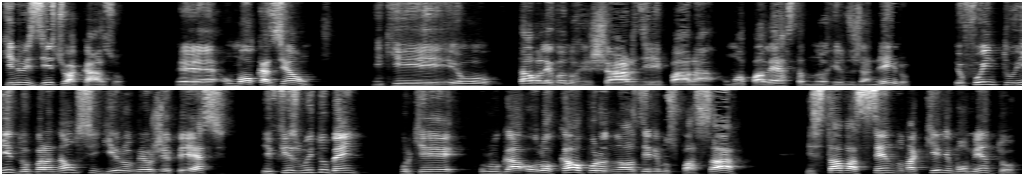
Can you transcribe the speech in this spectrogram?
que não existe o acaso. É, uma ocasião em que eu estava levando o Richard para uma palestra no Rio de Janeiro, eu fui intuído para não seguir o meu GPS e fiz muito bem, porque o lugar, o local por onde nós iríamos passar estava sendo naquele momento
